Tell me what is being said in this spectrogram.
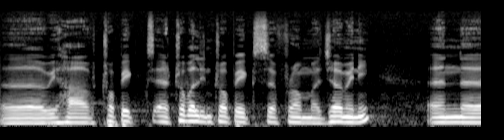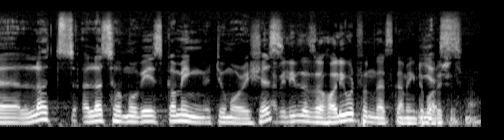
uh, we have Tropics, uh, Trouble in Tropics uh, from uh, Germany, and uh, lots, uh, lots of movies coming to Mauritius. I believe there's a Hollywood film that's coming to Yes. Mauritius now.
